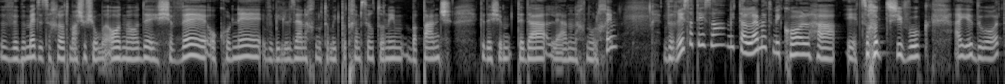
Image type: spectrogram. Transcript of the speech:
ובאמת זה צריך להיות משהו שהוא מאוד מאוד אה, שווה או קונה, ובגלל זה אנחנו תמיד פותחים סרטונים בפאנץ', כדי שתדע לאן אנחנו הולכים. וריסה טיסה מתעלמת מכל העצות שיווק הידועות,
